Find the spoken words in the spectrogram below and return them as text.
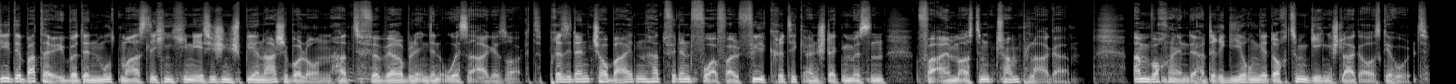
Die Debatte über den mutmaßlichen chinesischen Spionageballon hat für Wirbel in den USA gesorgt. Präsident Joe Biden hat für den Vorfall viel Kritik einstecken müssen, vor allem aus dem Trump-Lager. Am Wochenende hat die Regierung jedoch zum Gegenschlag ausgeholt.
